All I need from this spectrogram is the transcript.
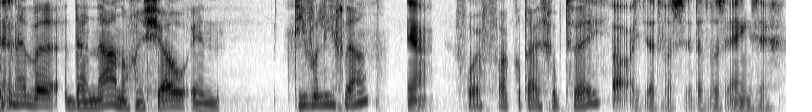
Eh, toen hebben we daarna nog een show in Tivoli gedaan. Ja. Voor faculteit groep 2. Oh, dat was, dat was eng zeg.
